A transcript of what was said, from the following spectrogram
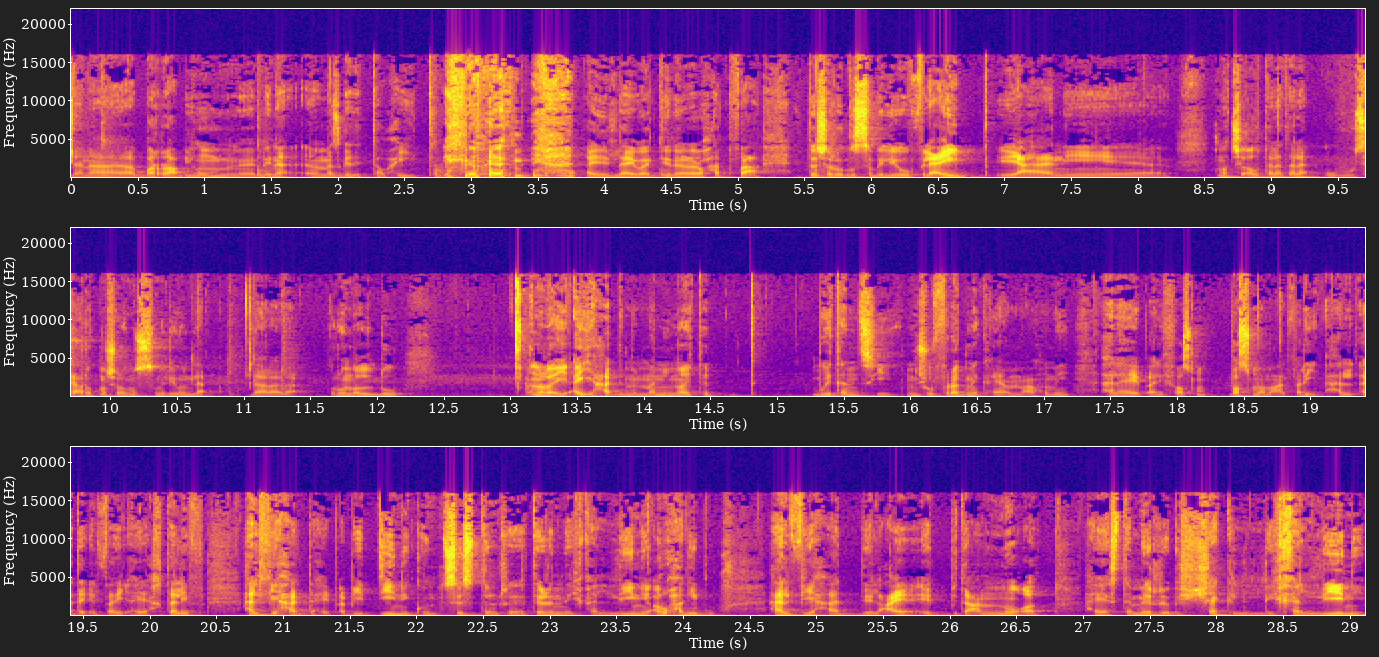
ده أنا أتبرع بيهم لبناء مسجد التوحيد. إيه اللي هيوديني أنا أروح أدفع 12 ونص مليون في لعيب يعني ماتش أو ثلاثة لا وسعره 12 ونص مليون لا. لا لا لا. رونالدو أنا رأيي أي حد من مان يونايتد wait and see نشوف رانجنيك هيعمل معاهم إيه؟ هل هيبقى ليه بصمه مع الفريق هل أداء الفريق هيختلف؟ هل في حد هيبقى بيديني consistent return يخليني أروح أجيبه؟ هل في حد العائد بتاع النقط هيستمر بالشكل اللي يخليني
